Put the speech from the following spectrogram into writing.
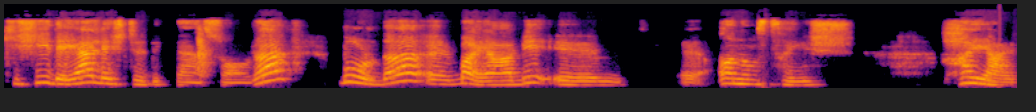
kişiyi de yerleştirdikten sonra burada e, bayağı bir e, e, anımsayış, hayal,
